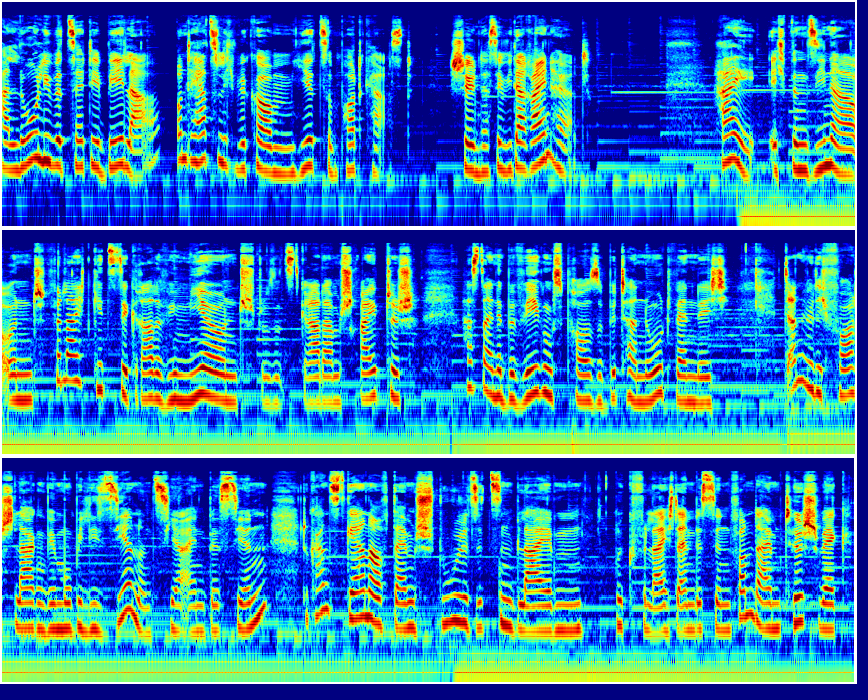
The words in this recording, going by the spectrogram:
Hallo, liebe ZDBler und herzlich willkommen hier zum Podcast. Schön, dass ihr wieder reinhört. Hi, ich bin Sina und vielleicht geht's dir gerade wie mir und du sitzt gerade am Schreibtisch, hast eine Bewegungspause bitter notwendig. Dann würde ich vorschlagen, wir mobilisieren uns hier ein bisschen. Du kannst gerne auf deinem Stuhl sitzen bleiben, rück vielleicht ein bisschen von deinem Tisch weg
